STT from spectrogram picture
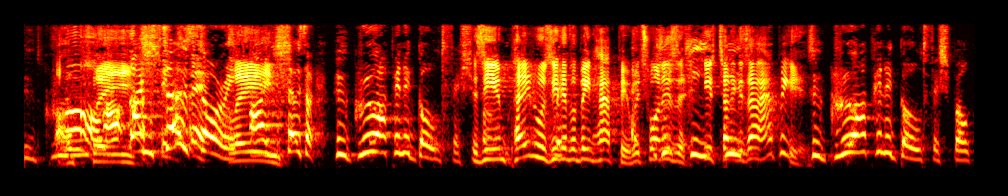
who grew Oh, up. please. I'm so sorry. Please. I'm so sorry. Who grew up in a goldfish Is he in pain or has he never been happy? Which one He- is it? he- He's telling he- us how happy he is. Who grew up in a goldfish bowl,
